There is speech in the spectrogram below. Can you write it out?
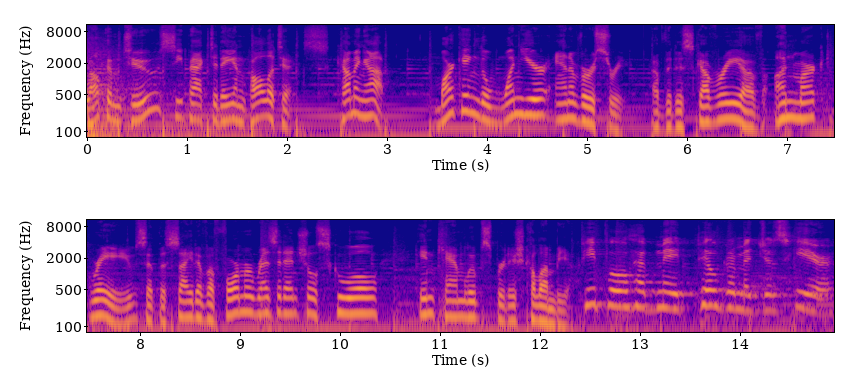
Welcome to CPAC Today in Politics. Coming up, marking the one year anniversary of the discovery of unmarked graves at the site of a former residential school in Kamloops, British Columbia. People have made pilgrimages here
